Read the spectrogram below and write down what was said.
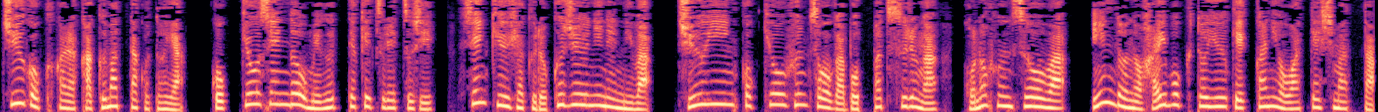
中国からかくまったことや、国境線道をめぐって決裂し、1962年には中印国境紛争が勃発するが、この紛争はインドの敗北という結果に終わってしまった。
